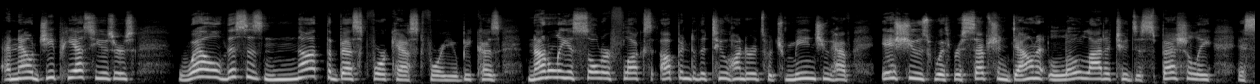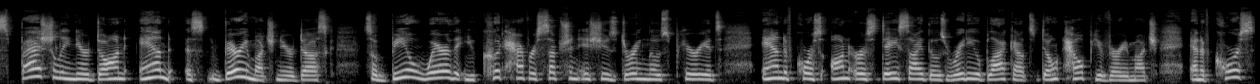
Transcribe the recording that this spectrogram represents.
And now GPS users, well, this is not the best forecast for you because not only is solar flux up into the 200s, which means you have issues with reception down at low latitudes, especially, especially near dawn and very much near dusk. So be aware that you could have reception issues during those periods. And of course, on Earth's day side, those radio blackouts don't help you very much. And of course,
